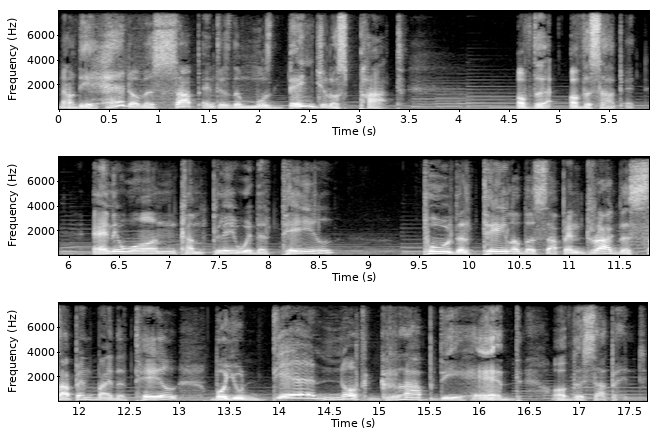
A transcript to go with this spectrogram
Now, the head of a serpent is the most dangerous part of the, of the serpent. Anyone can play with the tail, pull the tail of the serpent, drag the serpent by the tail, but you dare not grab the head of the serpent.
